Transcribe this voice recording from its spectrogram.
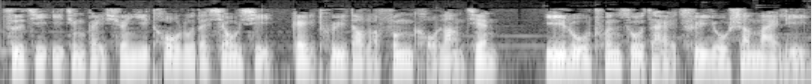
自己已经被玄逸透露的消息给推到了风口浪尖。一路穿梭在翠幽山脉里，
